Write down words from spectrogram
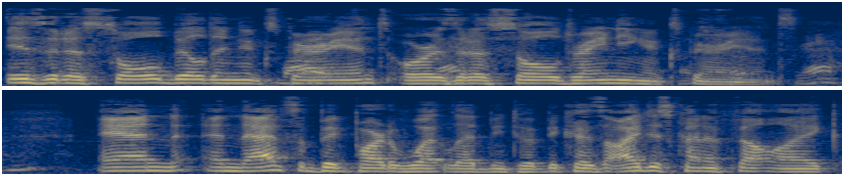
is it a soul building experience right. or is right. it a soul draining experience? Yeah. And, and that's a big part of what led me to it because I just kind of felt like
